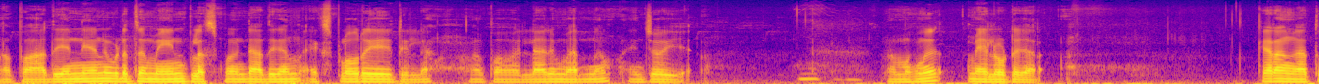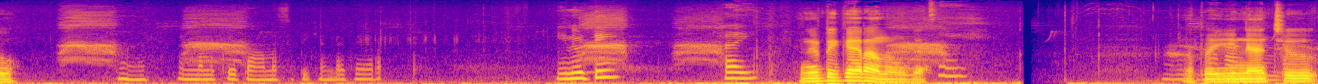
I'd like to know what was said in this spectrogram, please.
അപ്പോൾ അത് തന്നെയാണ് ഇവിടുത്തെ മെയിൻ പ്ലസ് പോയിന്റ് അധികം എക്സ്പ്ലോർ ചെയ്തിട്ടില്ല. അപ്പോൾ എല്ലാവരും വരണം. എൻജോയ് ചെയ്യാം നമുക്ക് മേലോട്ട് കയറാം. കയറാം കാത്തു. നമുക്ക് താമസിപ്പിക്കണ്ട. കയറാം. ഇനുട്ടി ഹായ് കയറാം നമുക്ക്. അപ്പോൾ ഈ നാച്ചു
